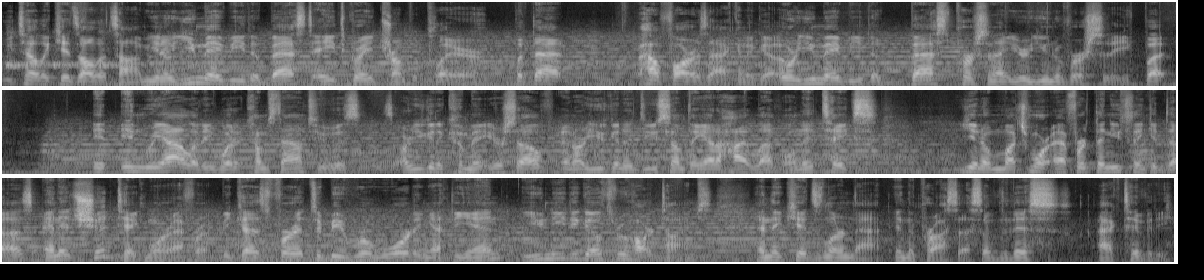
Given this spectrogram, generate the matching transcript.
We tell the kids all the time, you know, you may be the best eighth grade trumpet player, but that, how far is that going to go? Or you may be the best person at your university, but in, in reality, what it comes down to is, is are you going to commit yourself and are you going to do something at a high level? And it takes, you know, much more effort than you think it does, and it should take more effort because for it to be rewarding at the end, you need to go through hard times. And the kids learn that in the process of this activity.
